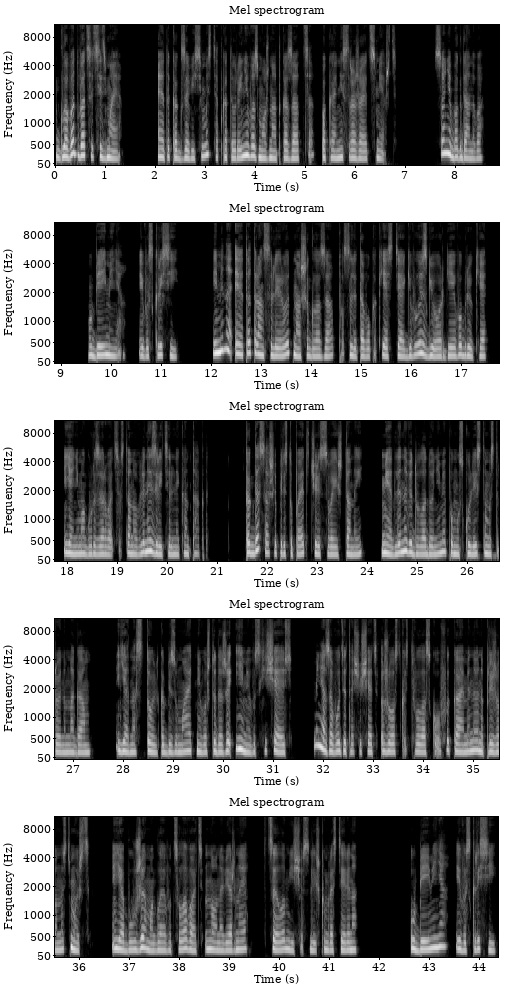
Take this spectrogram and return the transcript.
Глава 27. Это как зависимость, от которой невозможно отказаться, пока не сражает смерть. Соня Богданова. «Убей меня и воскреси». Именно это транслируют наши глаза после того, как я стягиваю с Георгиева брюки. Я не могу разорвать установленный зрительный контакт. Когда Саша переступает через свои штаны, медленно веду ладонями по мускулистым и стройным ногам. Я настолько без ума от него, что даже ими восхищаюсь. Меня заводит ощущать жесткость волосков и каменную напряженность мышц. Я бы уже могла его целовать, но, наверное, в целом еще слишком растеряна. «Убей меня и воскреси».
